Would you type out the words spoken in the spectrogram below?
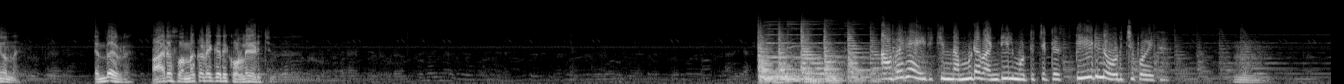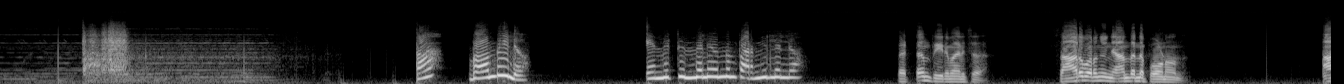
ഇനി വന്നേ. എന്താ ഇവിടെ? ആരോ സ്വർണക്കടയിൽ കയറി കൊള്ളയടിച്ചു. അവരായിരിക്കും നമ്മുടെ വണ്ടിയിൽ മുട്ടിച്ചിട്ട് സ്പീഡിൽ ഓടിച്ചു പോയത്. ആ ബോംബെയിലോ? എന്നിട്ട് ഇന്നലെ ഒന്നും പറഞ്ഞില്ലല്ലോ? പെട്ടെന്ന് തീരുമാനിച്ചതാ. സാറ് പറഞ്ഞു ഞാൻ തന്നെ പോണോന്ന്. ആ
